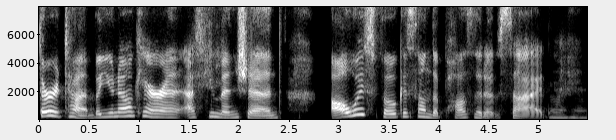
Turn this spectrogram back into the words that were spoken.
third time. But, you know, Karen, as you mentioned, always focus on the positive side. Mm-hmm.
